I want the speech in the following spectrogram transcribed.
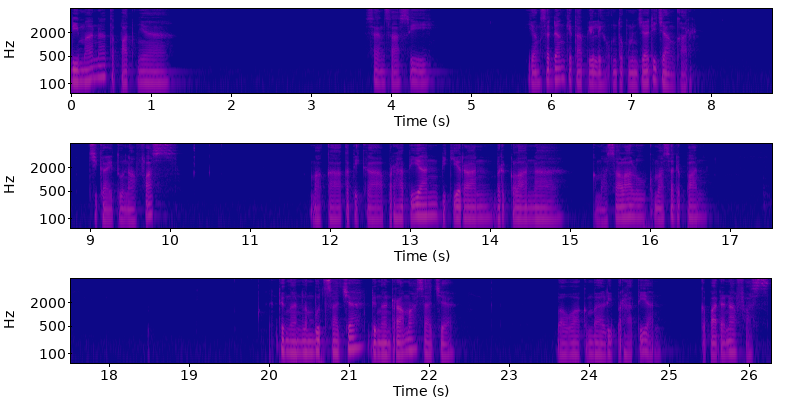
Di mana tepatnya sensasi yang sedang kita pilih untuk menjadi jangkar. Jika itu nafas, maka ketika perhatian pikiran berkelana ke masa lalu, ke masa depan, dengan lembut saja, dengan ramah saja, bawa kembali perhatian kepada nafas.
